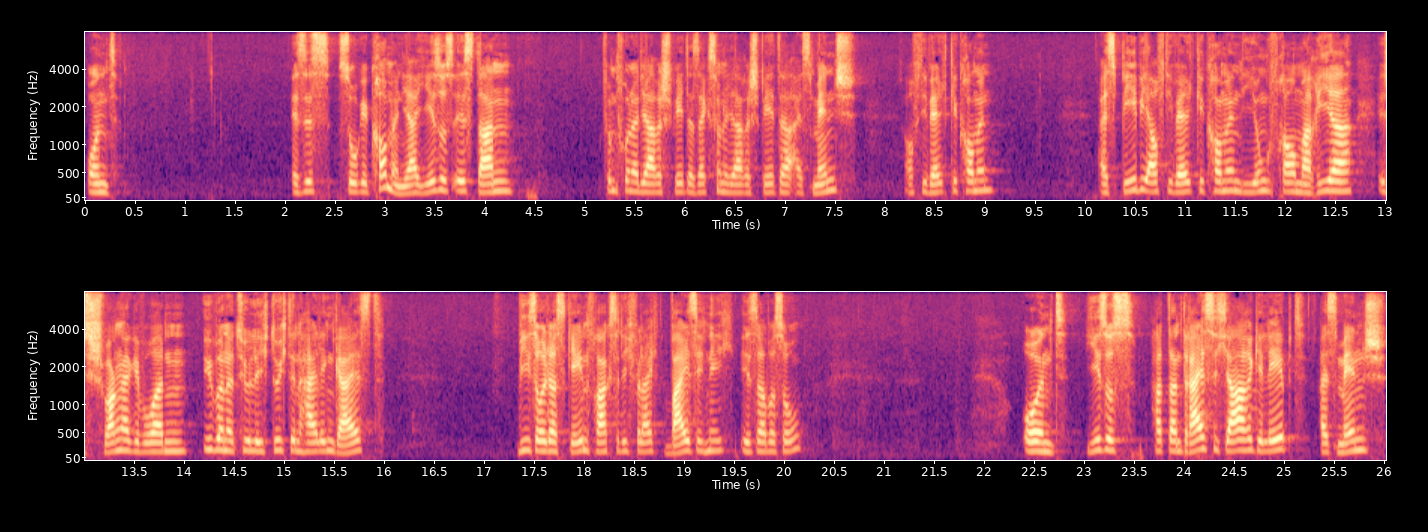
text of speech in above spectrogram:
Und es ist so gekommen, ja, Jesus ist dann 500 Jahre später, 600 Jahre später als Mensch auf die Welt gekommen als Baby auf die Welt gekommen. Die Jungfrau Maria ist schwanger geworden, übernatürlich durch den Heiligen Geist. Wie soll das gehen, fragst du dich vielleicht. Weiß ich nicht, ist aber so. Und Jesus hat dann 30 Jahre gelebt als Mensch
